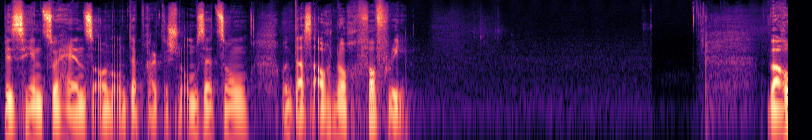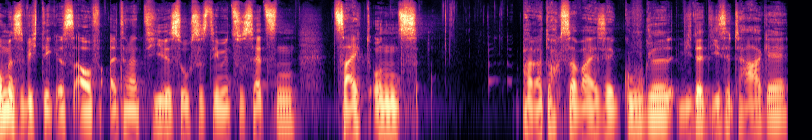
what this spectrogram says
bis hin zu Hands-on und der praktischen Umsetzung und das auch noch for free. Warum es wichtig ist, auf alternative Suchsysteme zu setzen, zeigt uns paradoxerweise Google wieder diese Tage.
